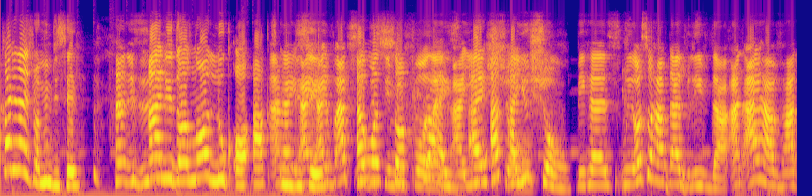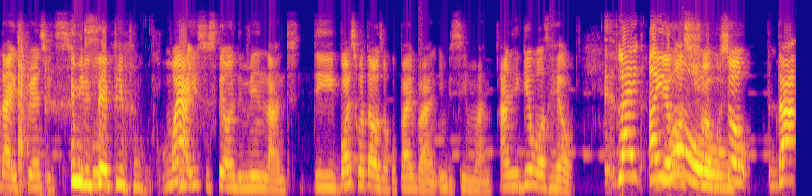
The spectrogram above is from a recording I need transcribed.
Cardinal is from Mbise and is and he does not look or act and I, Mbise. I, I've asked you I was before. Like, surprised. are you I asked, sure? are you sure? Because we also have that belief that, and I have had that experience with Mbise people. people. Where I used to stay on the mainland, the boys' quarter was occupied by an Mbise man, and he gave us hell. Like I He gave know. us trouble. So that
